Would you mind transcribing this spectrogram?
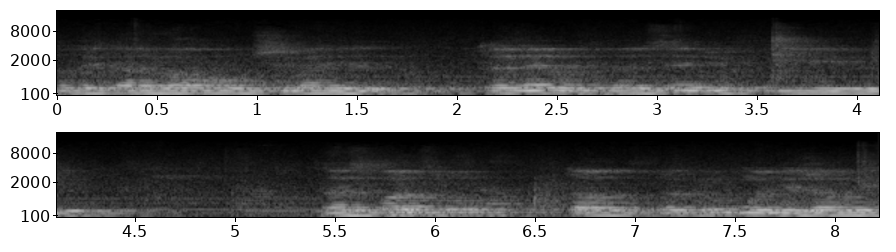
zadeklarowało utrzymanie trenerów, e, sędziów i transportu, to do grup młodzieżowych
